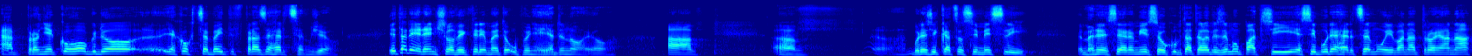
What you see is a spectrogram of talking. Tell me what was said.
a pro někoho, kdo eh, jako chce být v Praze hercem, že jo. Je tady jeden člověk, který je to úplně jedno, jo. A, a, a bude říkat, co si myslí. Jmenuje se Jaromír Soukup, ta televize mu patří, jestli bude hercem u Ivana Trojana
